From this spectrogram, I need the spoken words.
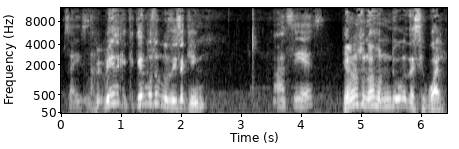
Pues ahí está. Fíjense qué hermoso nos dice aquí. Así es. Que no nos unamos en un yugo desigual.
